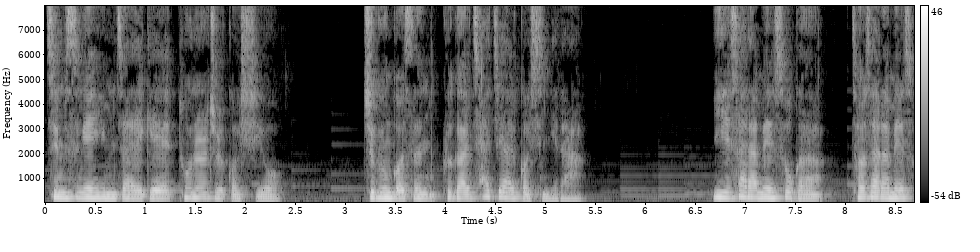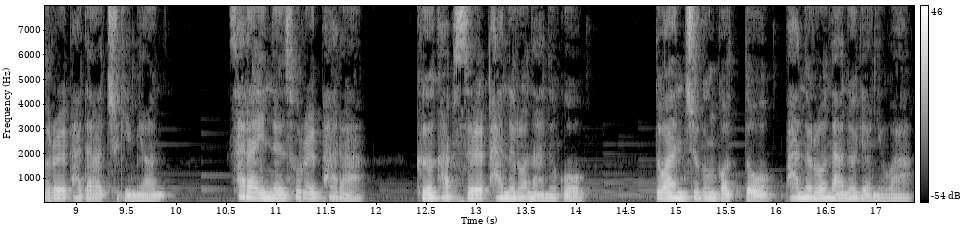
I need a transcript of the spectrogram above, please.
짐승의 임자에게 돈을 줄 것이요 죽은 것은 그가 차지할 것이니라. 이 사람의 소가 저 사람의 소를 받아 죽이면 살아있는 소를 팔아 그 값을 반으로 나누고 또한 죽은 것도 반으로 나누려니와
